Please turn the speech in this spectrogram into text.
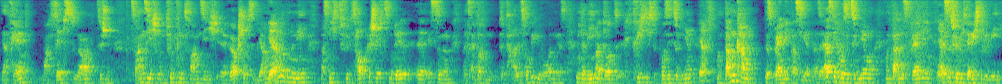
ja, Fan, mache selbst ja, zwischen 20 und 25 äh, Workshops im Jahr mit ja. anderen Unternehmen, was nicht für das Hauptgeschäftsmodell äh, ist, sondern weil es einfach ein totales Hobby geworden ist, Unternehmer dort richtig zu positionieren. Ja. Und dann kann das Branding passieren. Also erst die ja. Positionierung und dann das Branding. Das ist für mich der richtige Weg.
